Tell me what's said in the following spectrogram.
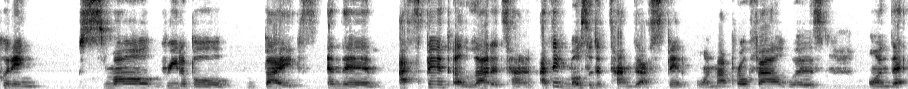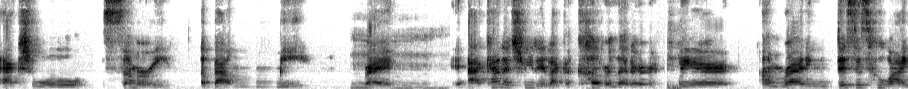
putting small, readable bites. And then I spent a lot of time, I think most of the time that I spent on my profile was on the actual summary about me, right? Mm. I kind of treat it like a cover letter where I'm writing, this is who I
